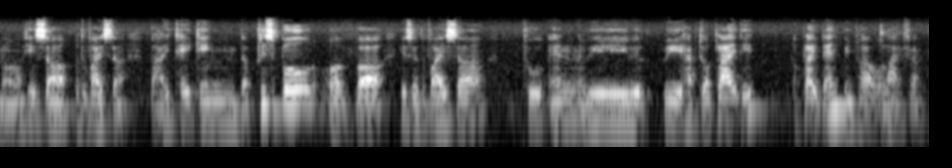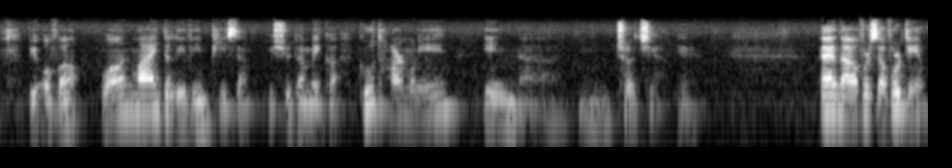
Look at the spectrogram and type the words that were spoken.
know his advice by taking the principle of uh, his advice to and we will we have to apply it apply them into our life uh, be of uh, one mind live in peace we should uh, make a good harmony in, uh, in church yeah. and uh, verse 14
